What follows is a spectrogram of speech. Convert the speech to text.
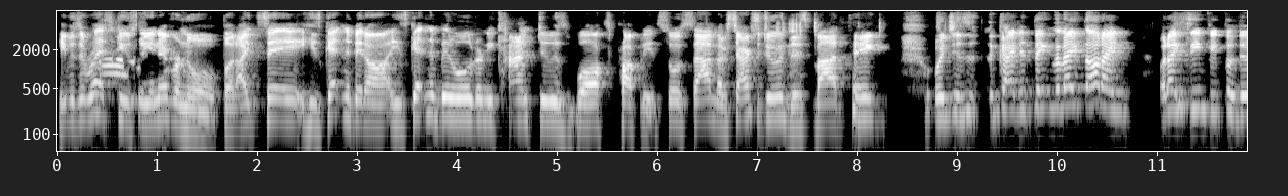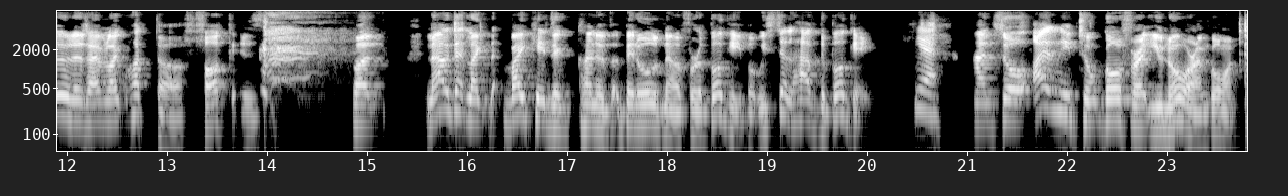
He was a rescue, so you never know. But I'd say he's getting a bit on. He's getting a bit older, and he can't do his walks properly. It's so sad. And I've started doing this bad thing, which is the kind of thing that I thought I. When I see people doing it, I'm like, what the fuck is? but now that like my kids are kind of a bit old now for a buggy, but we still have the buggy. Yeah. And so I'll need to go for it. You know where I'm going.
